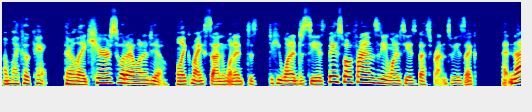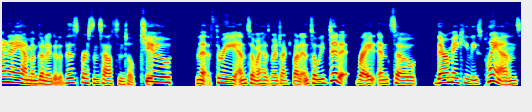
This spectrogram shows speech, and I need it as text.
I'm like, okay. They're like, here's what I want to do. Like my son wanted to, he wanted to see his baseball friends and he wanted to see his best friend. So he's like, at 9 a.m., I'm going to go to this person's house until two and at three. And so my husband talked about it. And so we did it. Right. And so they're making these plans,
